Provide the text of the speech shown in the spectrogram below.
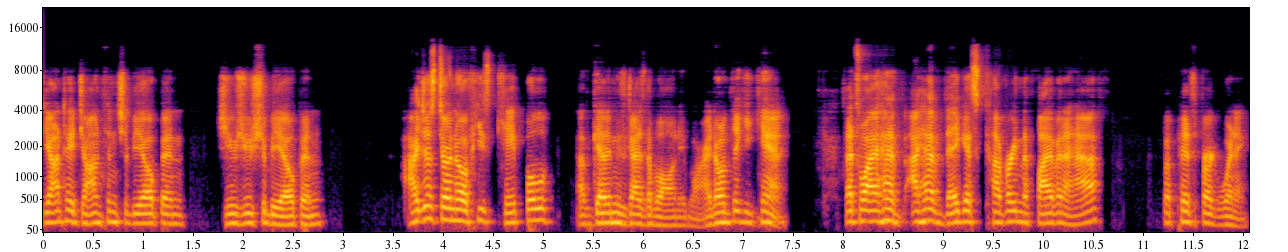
Diontae Johnson should be open. Juju should be open. I just don't know if he's capable of getting these guys the ball anymore. I don't think he can. That's why I have I have Vegas covering the five and a half, but Pittsburgh winning.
